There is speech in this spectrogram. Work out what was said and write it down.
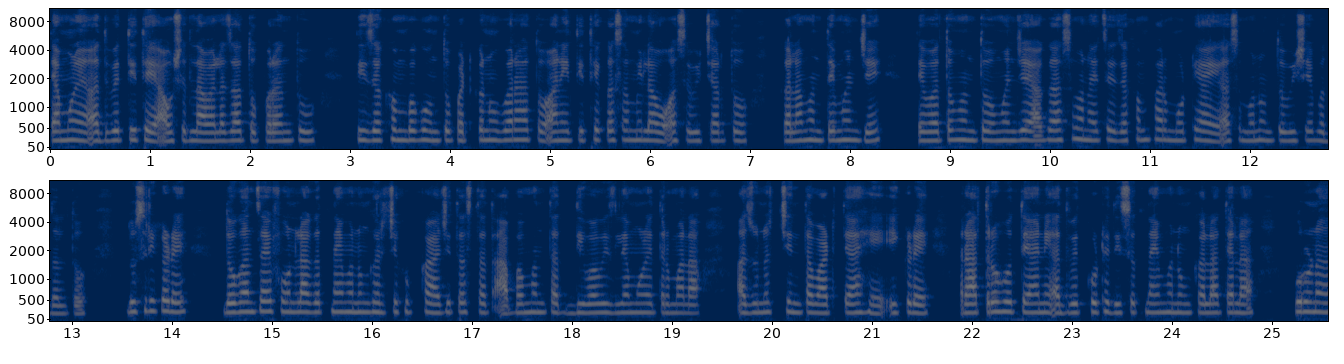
त्यामुळे अद्वैत तिथे औषध लावायला जातो परंतु ती जखम बघून तो पटकन उभा राहतो आणि तिथे कसं मिलावं असं विचारतो. कला म्हणते म्हणजे तेव्हा तो म्हणतो म्हणजे अगं असं म्हणायचंय जखम फार मोठी आहे असं म्हणून तो विषय बदलतो. दुसरीकडे दोघांचाही फोन लागत नाही म्हणून घरचे खूप काळजीत असतात. आबा म्हणतात दिवा विजल्यामुळे तर मला अजूनच चिंता वाटते आहे. इकडे रात्र होते आणि अद्वैत कुठे दिसत नाही म्हणून कला त्याला पूर्ण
